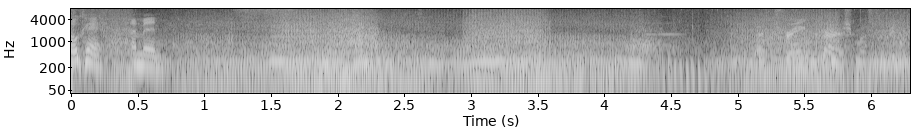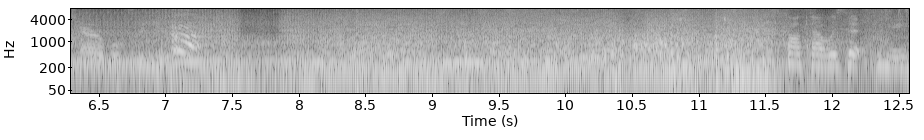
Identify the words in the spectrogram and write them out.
Okay, I'm in. That train crash must have been terrible for you. Thought that was it for me.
